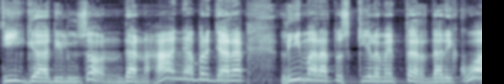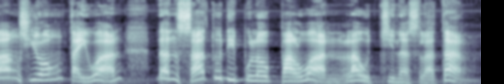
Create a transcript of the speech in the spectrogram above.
tiga di Luzon dan hanya berjarak 500 km dari Guangxiong, Taiwan dan satu di Pulau Palwan, Laut Cina Selatan.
